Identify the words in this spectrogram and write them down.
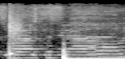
Just us round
